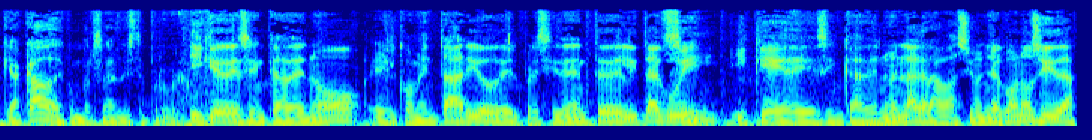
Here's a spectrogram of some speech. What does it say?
que acaba de conversar en este programa. Y que desencadenó el comentario del presidente del Itagüí y que desencadenó en la grabación ya conocida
